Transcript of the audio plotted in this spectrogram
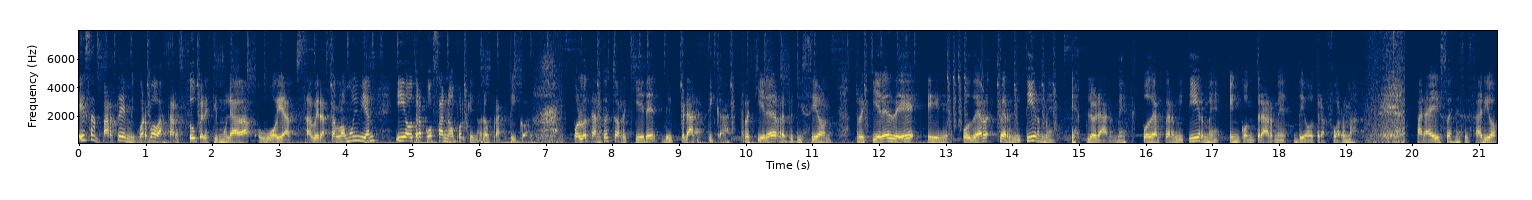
esa parte de mi cuerpo va a estar súper estimulada o voy a saber hacerlo muy bien y otra cosa no porque no lo practico. Por lo tanto, esto requiere de práctica, requiere de repetición, requiere de eh, poder permitirme explorarme, poder permitirme encontrarme de otra forma. Para eso es necesario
